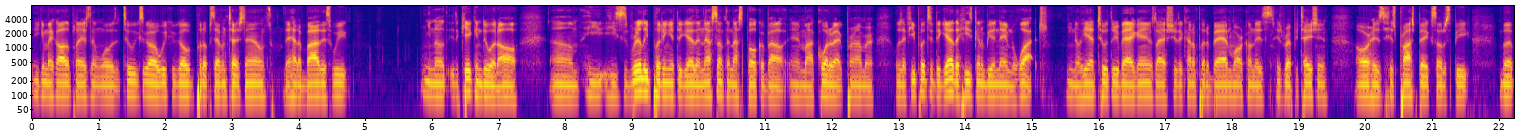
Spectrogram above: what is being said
He can make all the plays. Then, what was it, two weeks ago, a week ago, put up seven touchdowns. They had a bye this week. You know, the kid can do it all. Um, he he's really putting it together, and that's something I spoke about in my quarterback primer. Was if he puts it together, he's going to be a name to watch. You know, he had two or three bad games last year to kind of put a bad mark on his his reputation or his his prospects, so to speak. But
